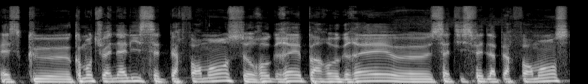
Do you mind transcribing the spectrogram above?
est-ce que, comment tu analyses cette performance, regret par regret, euh, satisfait de la performance?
